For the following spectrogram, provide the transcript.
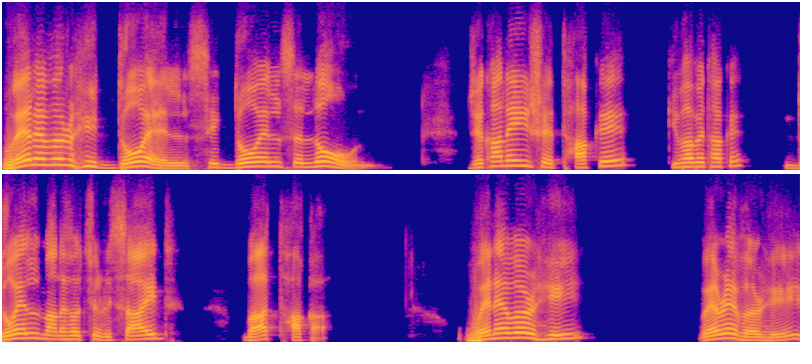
wherever he dwells he dwells alone. যেখানেই সে থাকে, কীভাবে থাকে? ডোয়েল মানে হচ্ছে রিসাইড বা থাকা। Whenever he wherever he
